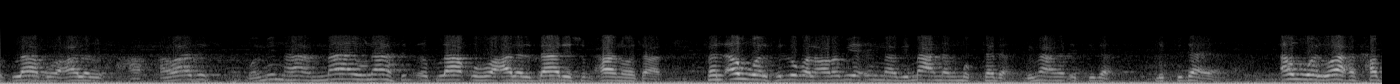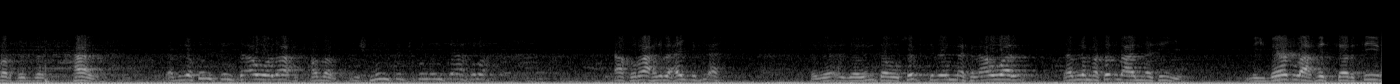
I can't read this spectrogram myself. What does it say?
إطلاقه على الحوادث ومنها ما يناسب إطلاقه على الباري سبحانه وتعالى. فالأول في اللغة العربية إما بمعنى المبتدأ بمعنى الابتداء الابتداء يعني. أول واحد حضر في الدرس هذا. طب إذا كنت أنت أول واحد حضرت مش ممكن تكون أنت آخر واحد؟ آخر واحد اللي هيجي في الآخر. إذا إذا أنت وصفت بأنك الأول قبل ما تطلع النتيجة مش بيطلع في الترتيب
